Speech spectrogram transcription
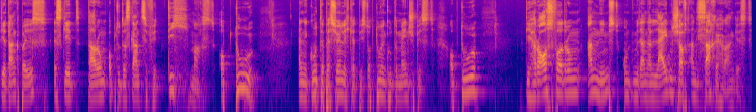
dir dankbar ist. Es geht darum, ob du das Ganze für dich machst, ob du eine gute Persönlichkeit bist, ob du ein guter Mensch bist, ob du die Herausforderung annimmst und mit einer Leidenschaft an die Sache herangehst.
